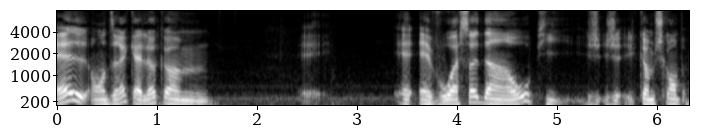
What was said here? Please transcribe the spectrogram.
elle, on dirait qu'elle a comme. Elle, voit ça d'en haut, puis comme je comprends.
